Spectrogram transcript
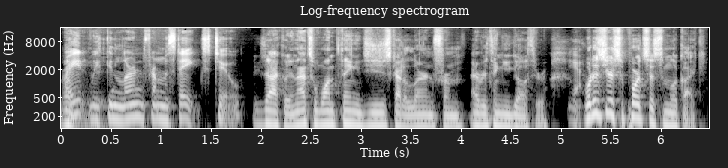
right? We can learn from mistakes too. Exactly, and that's one thing you just got to learn from everything you go through. Yeah. What does your support system look like?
